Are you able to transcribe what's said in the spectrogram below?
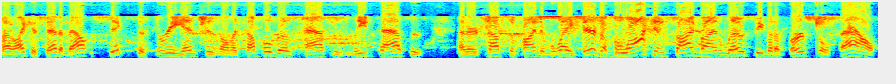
by, like I said, about six to three inches on a couple of those passes, lead passes that are tough to find a Blake. There's a block inside by Losi, but a personal foul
